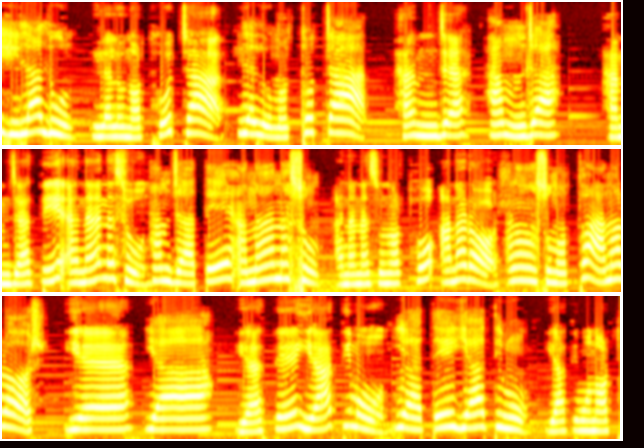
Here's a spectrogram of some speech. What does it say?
হিলালুন। হিলালুন অর্থ চাঁদ। হিলালুন অর্থ চাঁদ। হামজা। হামজা। হামজাতে আনানাসুন। হামজাতে আনানাসুন। আনানাসুন অর্থ আনারস। আনানাসুন অর্থ আনারস। ইয়া ইয়া ইয়াতে ইয়াতিমুন ইয়াতে ইয়াতিমুন ইয়াতিমুন অর্থ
